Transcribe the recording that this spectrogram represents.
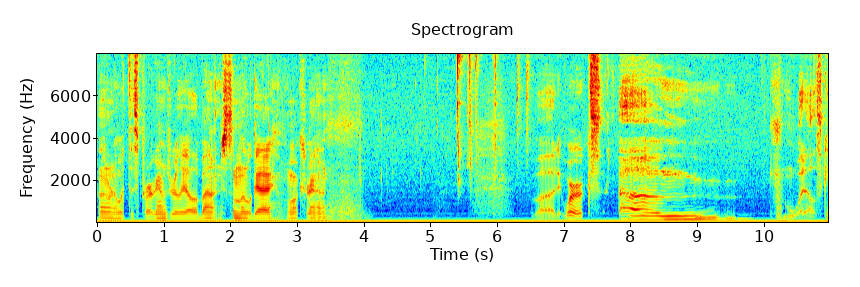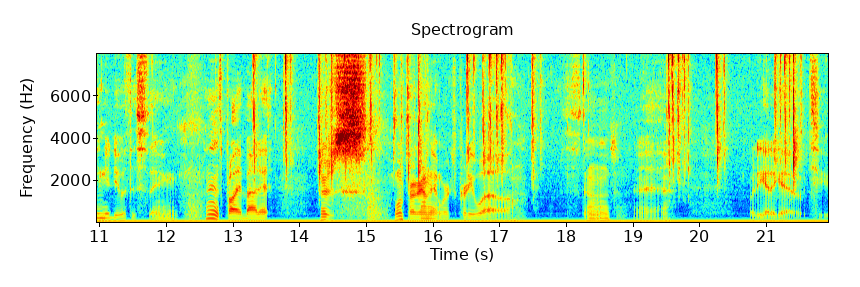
I don't know what this program is really all about. Just some little guy walks around. But it works. Um, what else can you do with this thing? Eh, that's probably about it. There's one program that works pretty well. Stones. Uh, what do you gotta go to?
